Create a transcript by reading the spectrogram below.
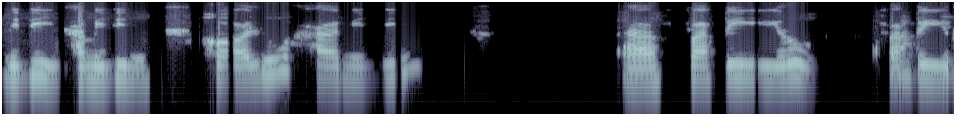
حامدين حامدين. خالو حامدين. آه، فقير فقير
